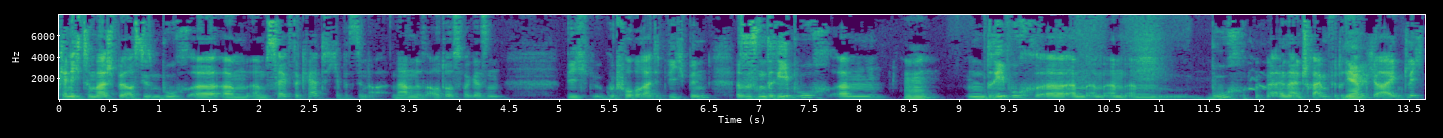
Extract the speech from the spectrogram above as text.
kenne ich zum Beispiel aus diesem Buch äh, ähm, ähm, Save the Cat. Ich habe jetzt den Namen des Autors vergessen, wie ich gut vorbereitet, wie ich bin. Das ist ein Drehbuch. Ähm, mhm ein Drehbuch, äh, ähm, ähm, ähm, ähm Buch, ein Schreiben für Drehbücher ja. eigentlich.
